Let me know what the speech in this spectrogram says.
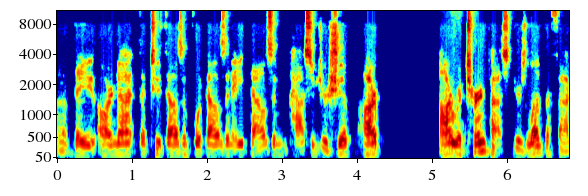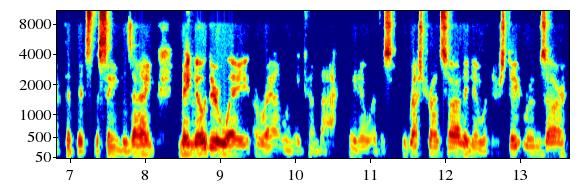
Uh, they are not the 2,000, 4,000, 8,000 passenger ship. Our our return passengers love the fact that it's the same design. They know their way around when they come back. They know where the, restaurants are. They know where their staterooms are.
